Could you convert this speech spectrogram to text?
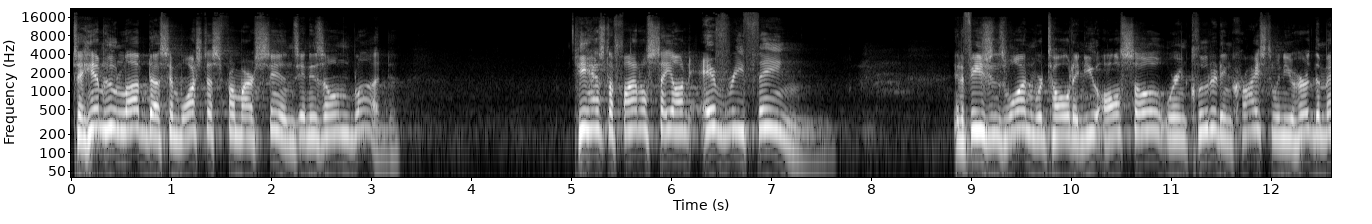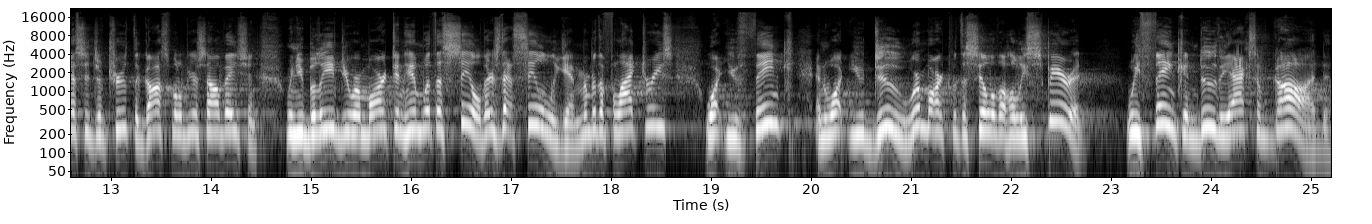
To him who loved us and washed us from our sins in his own blood. He has the final say on everything. In Ephesians 1, we're told, and you also were included in Christ when you heard the message of truth, the gospel of your salvation. When you believed, you were marked in him with a seal. There's that seal again. Remember the phylacteries? What you think and what you do. We're marked with the seal of the Holy Spirit. We think and do the acts of God,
